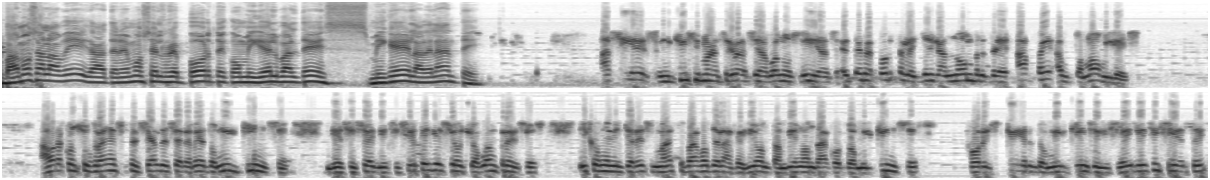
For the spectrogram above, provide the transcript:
Vamos a La Vega, tenemos el reporte con Miguel Valdés. Miguel, adelante. Así es, muchísimas gracias, buenos días. Este reporte le llega a nombre de AP Automóviles. Ahora con su gran especial de CRB 2015, 16, 17 y 18 a buen precios y con el interés más bajo de la región. También Honda con 2015, Forester 2015, 16, 17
